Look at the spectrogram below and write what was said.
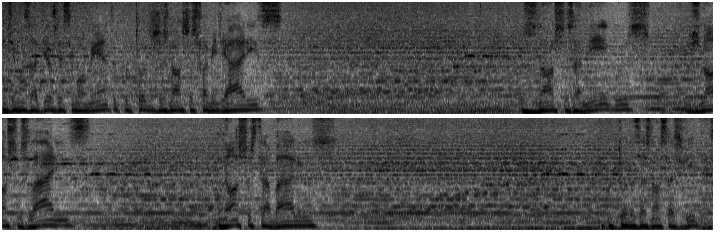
Pedimos a Deus nesse momento por todos os nossos familiares, os nossos amigos, os nossos lares, nossos trabalhos, as nossas vidas.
